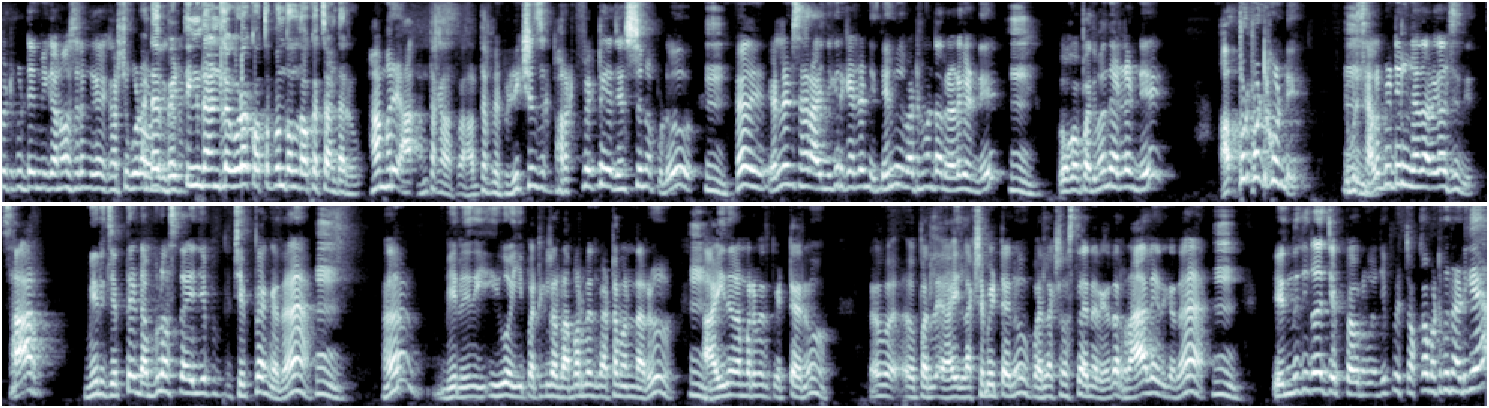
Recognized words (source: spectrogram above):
పెట్టుకుంటే మీకు అనవసరంగా ఖర్చు కూడా. బెట్టింగ్ దాంట్లో కూడా కొత్త పుంతలు దొక్కచ్చు అంటారు. మరి అంత అంత ప్రిడిక్షన్స్ పర్ఫెక్ట్గా చేస్తున్నప్పుడు ఉమ్, "ఏ, వెళ్ళండి సార్ ఆయన దగ్గరికి వెళ్ళండి. దేని మీద పెట్టమంటారు? అడగండి. ఒక పది మంది వెళ్ళండి. అప్పుడు పట్టుకోండి. ఇప్పుడు. సెలబ్రిటీలు కదా అడగాల్సింది. సార్ మీరు చెప్తే డబ్బులు వస్తాయని చెప్పి చెప్పాం కదా? మీరు ఇగో ఈ పర్టికులర్ నంబర్ మీద పెట్టమన్నారు. ఐదు నంబర్ మీద పెట్టాను. పది ఐదు లక్ష పెట్టాను. పది లక్షలు వస్తాయన్నారు కదా. రాలేదు కదా. ఎందుకు ఇలా చెప్పావు నువ్వు అని చెప్పి చొక్కా పట్టుకుని అడిగా.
